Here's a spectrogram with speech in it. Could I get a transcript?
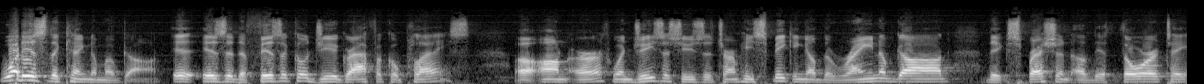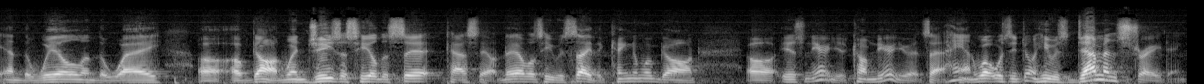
what is the kingdom of God? Is it a physical, geographical place uh, on earth? When Jesus uses the term, he's speaking of the reign of God, the expression of the authority and the will and the way uh, of God. When Jesus healed the sick, cast out devils, he would say, The kingdom of God uh, is near you, come near you, it's at hand. What was he doing? He was demonstrating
